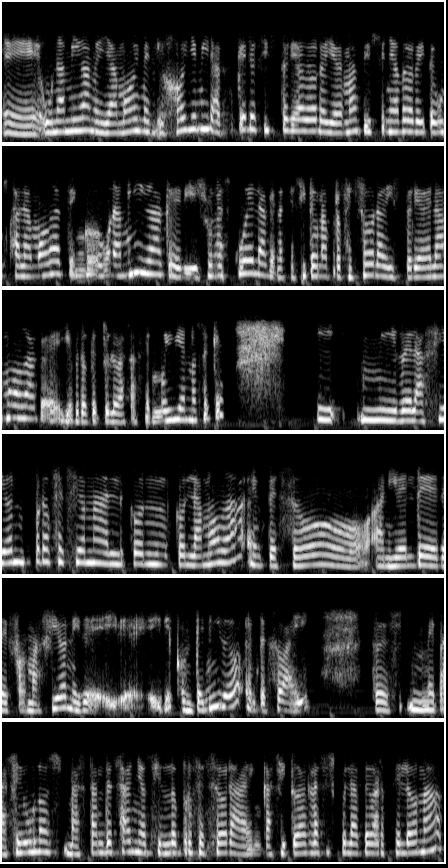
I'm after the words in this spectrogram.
eh, una amiga me llamó y me dijo, oye, mira, tú que eres historiadora y además diseñadora y te gusta la moda, tengo una amiga que dirige una escuela que necesita una profesora de historia de la moda, que yo creo que tú lo vas a hacer muy bien, no sé qué. Y mi relación profesional con, con la moda empezó a nivel de, de formación y de, y, de, y de contenido, empezó ahí. Entonces me pasé unos bastantes años siendo profesora en casi todas las escuelas de Barcelona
